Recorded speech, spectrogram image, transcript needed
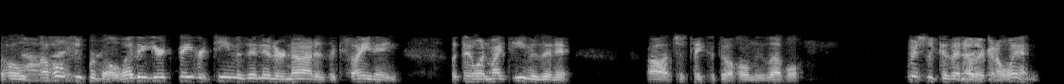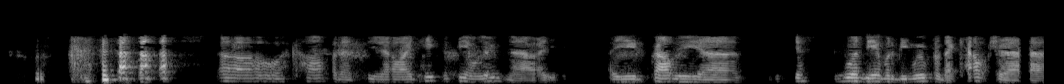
The whole Oh, the whole nice, Super. Bowl, whether your favorite team is in it or not, is exciting. But then when my team is in it, oh, it just takes it to a whole new level. Especially because I know they're going to win. oh, confidence. You know, I'd hate to see him lose now. I, you'd probably uh just wouldn't be able to be moved from that couch. Uh,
